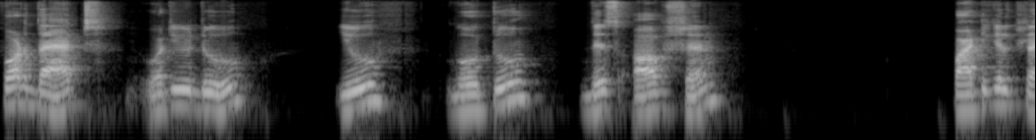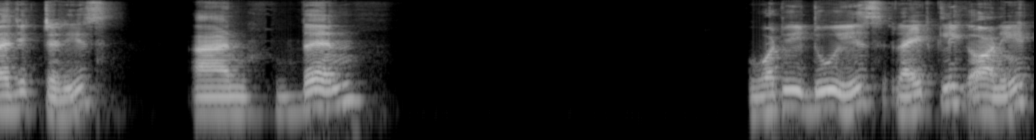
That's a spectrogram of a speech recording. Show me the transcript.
For that what you do you go to this option particle trajectories and then what we do is right click on it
